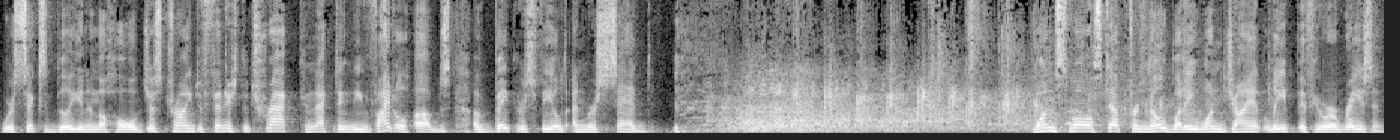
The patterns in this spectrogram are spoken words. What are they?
We're six billion in the hole just trying to finish the track connecting the vital hubs of Bakersfield and Merced. one small step for nobody, one giant leap if you're a raisin.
